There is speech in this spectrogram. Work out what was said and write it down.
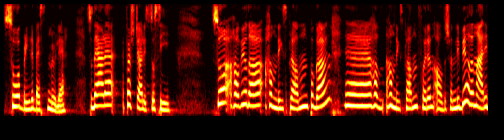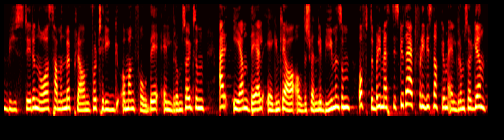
så blir det best mulig. Så det er det første jeg har lyst til å si. Så har vi jo da handlingsplanen på gang. Eh, handlingsplanen for en aldersvennlig by. Og den er i bystyret nå sammen med Plan for trygg og mangfoldig eldreomsorg, som er én del egentlig av aldersvennlig by, men som ofte blir mest diskutert, fordi vi snakker om eldreomsorgen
